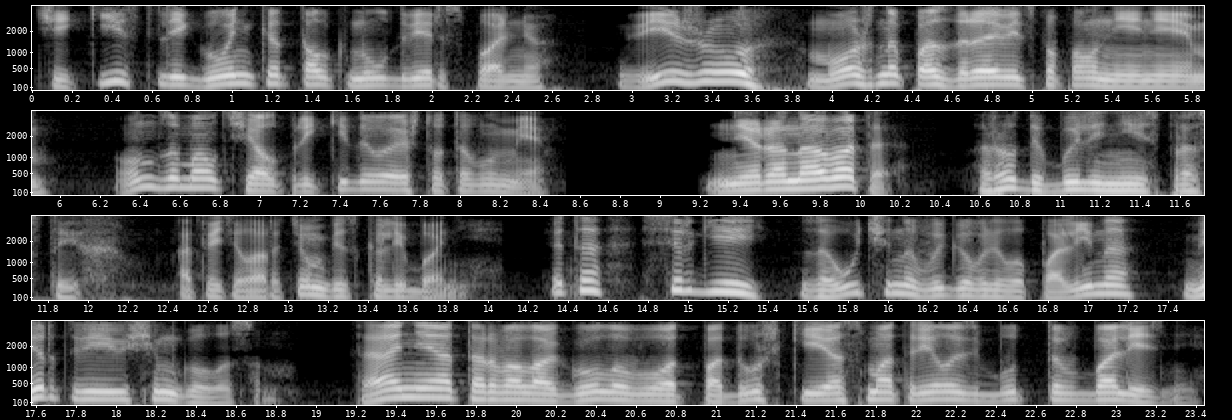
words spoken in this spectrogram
Чекист легонько толкнул дверь в спальню. «Вижу, можно поздравить с пополнением». Он замолчал, прикидывая что-то в уме. «Не рановато?» «Роды были не из простых», — ответил Артем без колебаний. «Это Сергей», — заучено выговорила Полина, мертвеющим голосом. Таня оторвала голову от подушки и осмотрелась будто в болезни,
